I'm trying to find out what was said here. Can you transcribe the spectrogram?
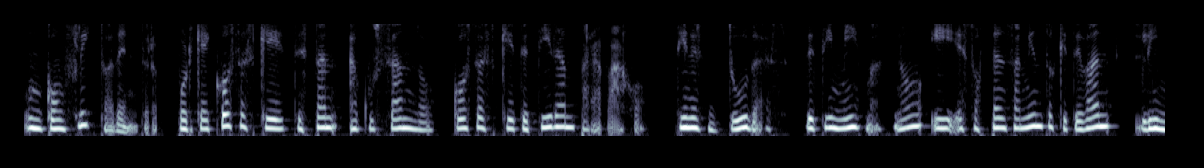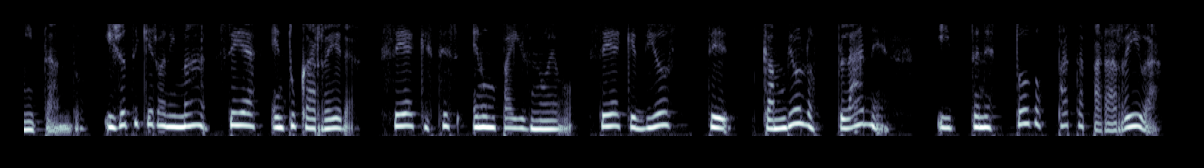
un conflicto adentro, porque hay cosas que te están acusando, cosas que te tiran para abajo. Tienes dudas de ti misma, ¿no? Y esos pensamientos que te van limitando. Y yo te quiero animar, sea en tu carrera, sea que estés en un país nuevo, sea que Dios te cambió los planes y tenés todo pata para arriba,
